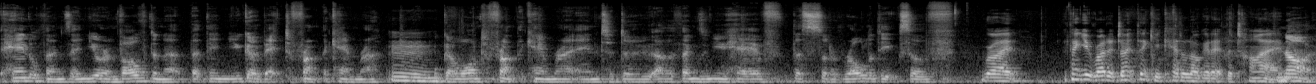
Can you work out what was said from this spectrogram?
handle things, and you're involved in it. But then you go back to front the camera, mm. or go on to front the camera and to do other things, and you have this sort of rolodex of right. I think you're right. I don't think you catalogue it at the time. No,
